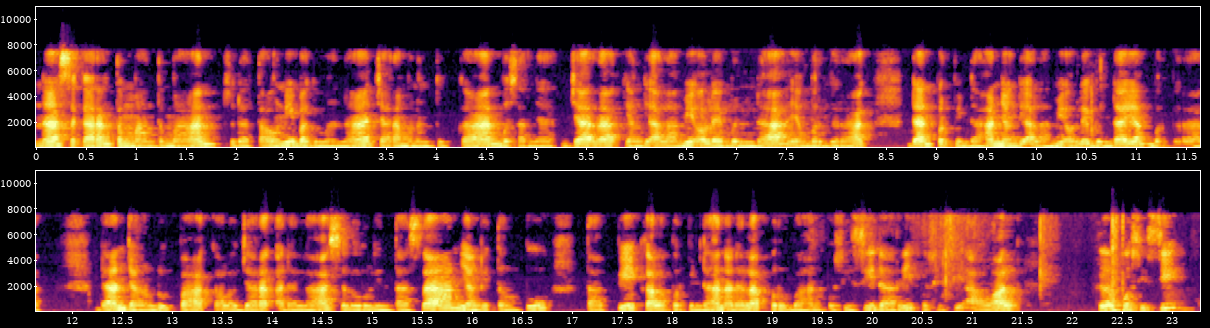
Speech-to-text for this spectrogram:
Nah, sekarang teman-teman sudah tahu nih bagaimana cara menentukan besarnya jarak yang dialami oleh benda yang bergerak dan perpindahan yang dialami oleh benda yang bergerak. Dan jangan lupa kalau jarak adalah seluruh lintasan yang ditempuh, tapi kalau perpindahan adalah perubahan posisi dari posisi awal ke posisi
